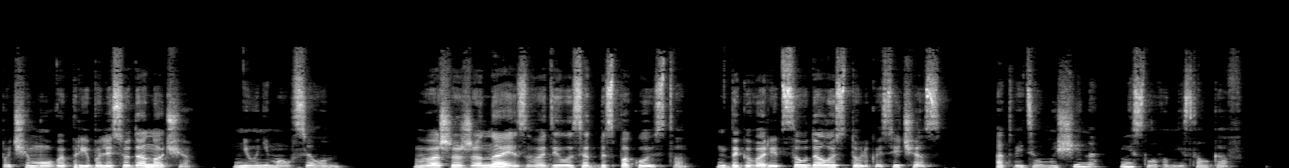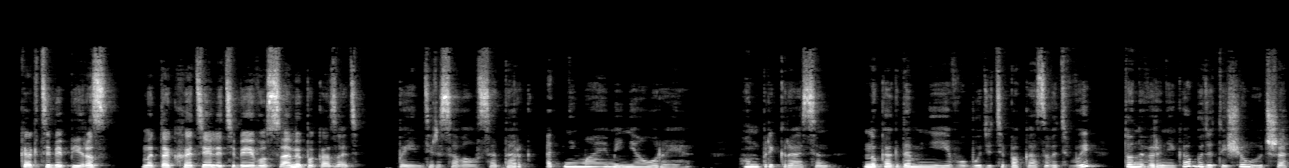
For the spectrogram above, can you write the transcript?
«Почему вы прибыли сюда ночью?» – не унимался он. «Ваша жена изводилась от беспокойства. Договориться удалось только сейчас», – ответил мужчина, ни словом не солгав. «Как тебе Пирос? Мы так хотели тебе его сами показать!» – поинтересовался Тарк, отнимая меня у Рея. «Он прекрасен, но когда мне его будете показывать вы, то наверняка будет еще лучше»,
